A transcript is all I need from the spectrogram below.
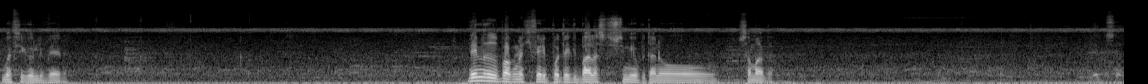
μου έφυγε ο Λιβέρα. Δεν είναι το Πάκο να έχει φέρει ποτέ την μπάλα στο σημείο που ήταν ο Σαμάτα. Δεν ξέρω.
